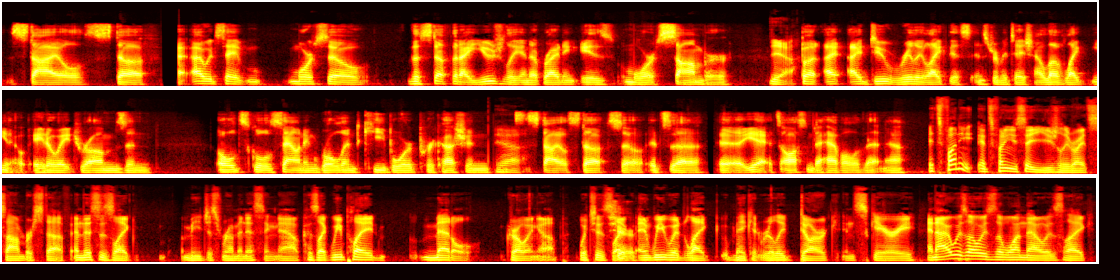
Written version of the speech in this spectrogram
style stuff. I, I would say more so the stuff that I usually end up writing is more somber. Yeah, But I, I do really like this instrumentation. I love like you know 808 drums and old school sounding Roland keyboard percussion Yeah. style stuff. So it's uh, uh yeah, it's awesome to have all of that now. it's funny. It's funny you say you usually write somber stuff, and this is like me just reminiscing now because like we played metal growing up, which is Sure. like, and we would like make it really dark and scary, and I was always the one that was like.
